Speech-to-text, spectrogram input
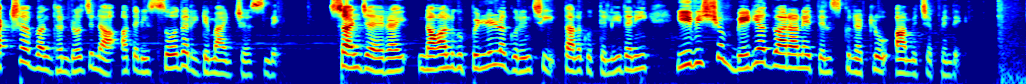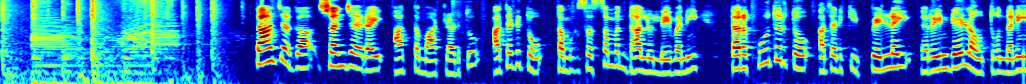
రక్షాబంధన్ రోజున అతడి సోదరి డిమాండ్ చేసింది. సంజయ్ రాయ్ నాలుగు పెళ్ళిళ్ళ గురించి తనకు తెలియదని ఈ విషయం మీడియా ద్వారానే తెలుసుకున్నట్లు ఆమె చెప్పింది. తాజాగా సంజయ్ రాయ్ అత్త మాట్లాడుతూ అతడితో తమకు సత్సంబంధాలు లేవని తన కూతురుతో అతడికి పెళ్ళై రెండేళ్ళవుతోందని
